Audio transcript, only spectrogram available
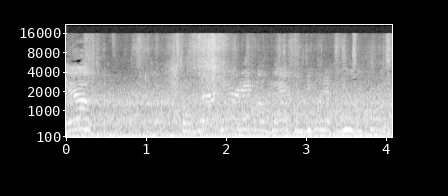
Yeah. So what I hear it ain't no bathrooms. You're gonna have to use the toilet.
